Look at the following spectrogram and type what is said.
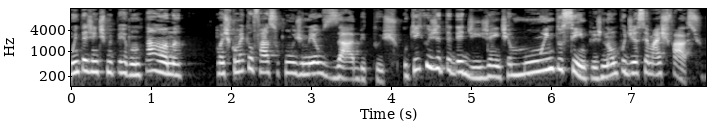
Muita gente me pergunta, Ana, mas como é que eu faço com os meus hábitos? O que, que o GTD diz, gente? É muito simples, não podia ser mais fácil.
